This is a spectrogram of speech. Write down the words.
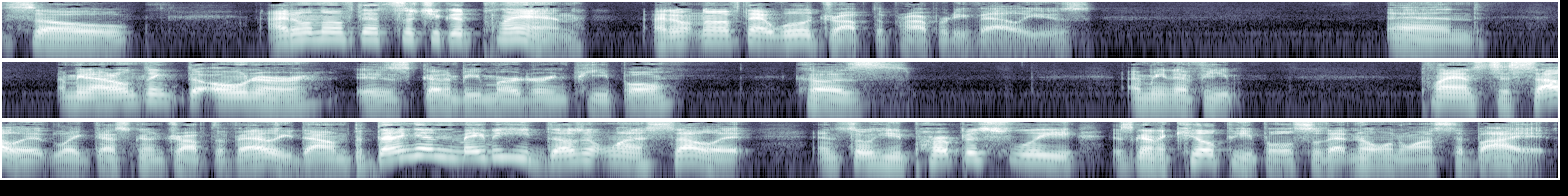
So I don't know if that's such a good plan. I don't know if that will drop the property values. And I mean, I don't think the owner is going to be murdering people cuz I mean, if he plans to sell it, like that's going to drop the value down. But then again, maybe he doesn't want to sell it and so he purposefully is going to kill people so that no one wants to buy it.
